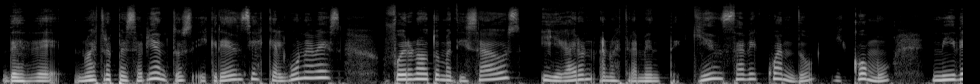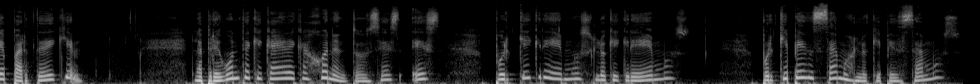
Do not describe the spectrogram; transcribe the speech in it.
desde nuestros pensamientos y creencias que alguna vez fueron automatizados y llegaron a nuestra mente. ¿Quién sabe cuándo y cómo, ni de parte de quién? La pregunta que cae de cajón entonces es, ¿por qué creemos lo que creemos? ¿Por qué pensamos lo que pensamos?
